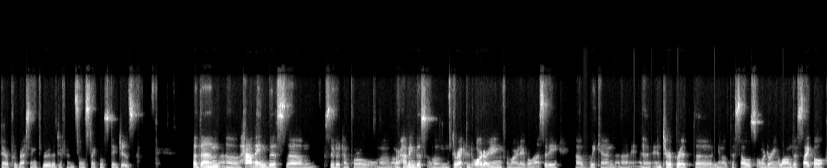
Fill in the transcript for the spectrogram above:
they're progressing through the different cell cycle stages. But then uh, having this um, pseudotemporal uh, or having this um, directed ordering from RNA velocity uh, we can uh, uh, interpret the, you know, the cells ordering along the cycle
